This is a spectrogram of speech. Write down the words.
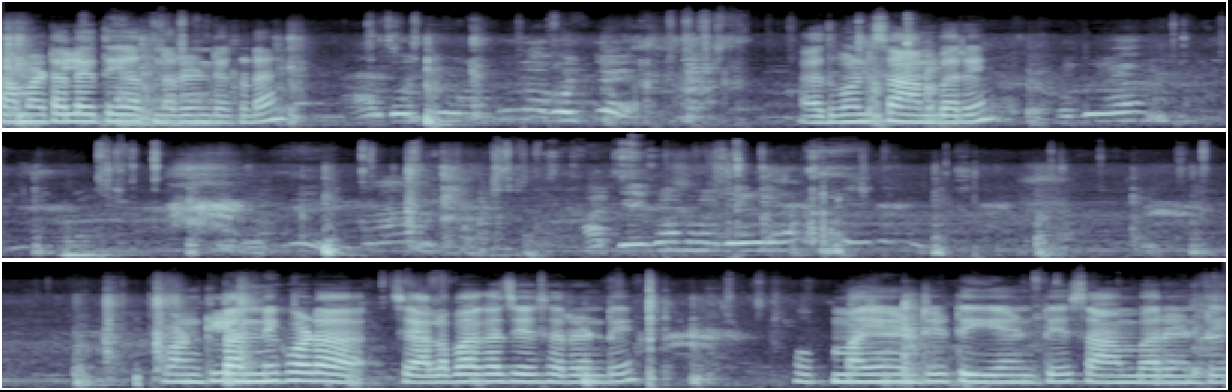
టమాటాలు అయితే వేస్తున్నారండి ఇక్కడ. అదిగోండి సాంబారే. అన్నీ కూడా చాలా బాగా చేశారండి. ఉప్మా ఏంటి టీ ఏంటి సాంబార్ ఏంటి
